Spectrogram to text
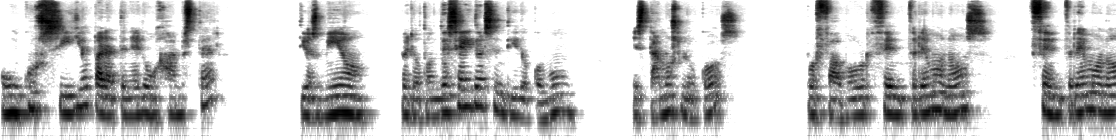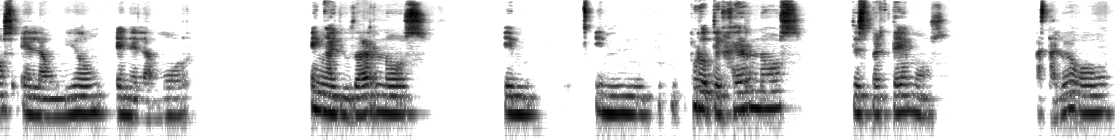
¿Un cursillo para tener un hámster? Dios mío, pero ¿dónde se ha ido el sentido común? ¿Estamos locos? Por favor, centrémonos, centrémonos en la unión, en el amor, en ayudarnos, en, en protegernos Despertemos. Hasta luego.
